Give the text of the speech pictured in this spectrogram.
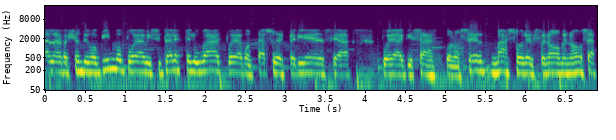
a la región de Coquimbo pueda visitar este lugar, pueda contar su experiencia, pueda quizás conocer más sobre el fenómeno, o sea,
